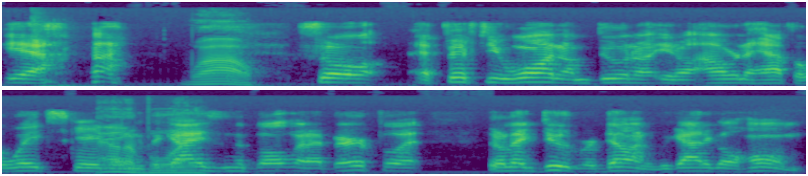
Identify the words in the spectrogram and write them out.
Yeah. Wow. So at 51, I'm doing a you know hour and a half of wake skating. Attaboy. The guys in the boat when I barefoot, they're like, "Dude, we're done. We got to go home.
